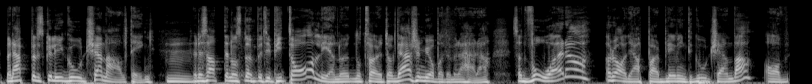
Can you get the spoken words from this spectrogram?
Men Apple skulle ju godkänna allting. Så det satt någon snubbe typ i Italien och något företag där som jobbade med det här. Så att våra radioappar blev inte godkända av,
